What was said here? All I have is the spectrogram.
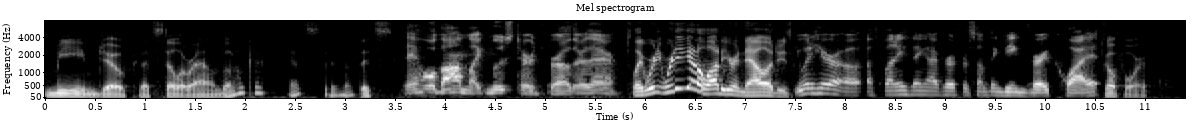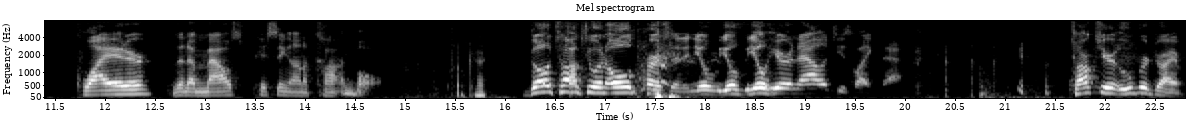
meme joke that's still around. But okay, that's it's, it's They hold on like moose turds, bro. They're there. like where do, where do you get a lot of your analogies? You want to hear a, a funny thing I've heard for something being very quiet? Go for it. Quieter than a mouse pissing on a cotton ball. Okay. Go talk to an old person and you'll you'll you'll hear analogies like that. Talk to your Uber driver.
